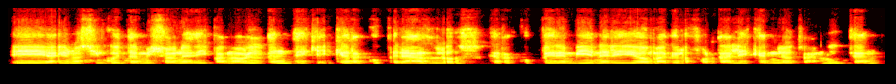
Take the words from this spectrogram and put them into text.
eh, hay unos 50 millones de hispanohablantes que hay que recuperarlos, que recuperen bien el idioma, que lo fortalezcan y lo transmitan.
